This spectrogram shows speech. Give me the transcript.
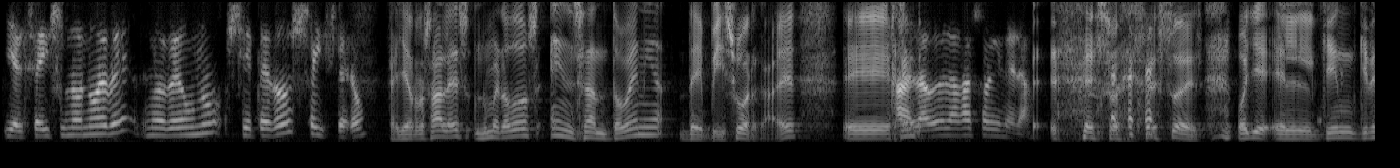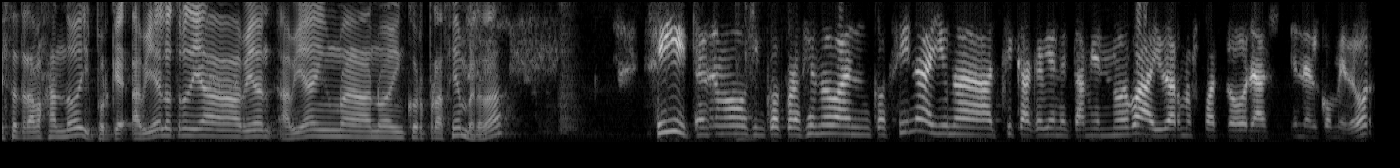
Y el 619-917260, calle Rosales, número 2, en Santovenia de Pisuerga. ¿eh? Eh, al lado de la gasolinera. Eso es, eso es. Oye, el, ¿quién, ¿quién está trabajando hoy? Porque había el otro día, había, había una nueva incorporación, ¿verdad? Sí, tenemos incorporación nueva en cocina y una chica que viene también nueva a ayudarnos cuatro horas en el comedor.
